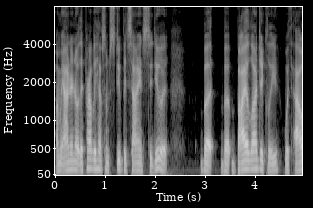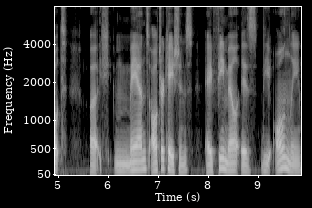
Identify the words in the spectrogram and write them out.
I mean, I don't know. They probably have some stupid science to do it, but but biologically, without uh, man's altercations, a female is the only,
